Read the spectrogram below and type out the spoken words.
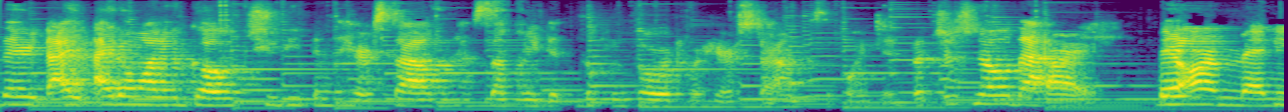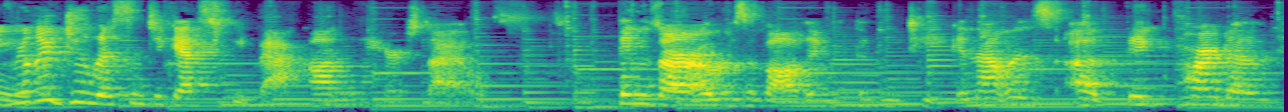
there, I, I don't want to go too deep into hairstyles and have somebody looking forward to a hairstyle and disappointed. But just know that. There are many. really do listen to guest feedback on the hairstyles. Things are always evolving with the boutique, and that was a big part of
